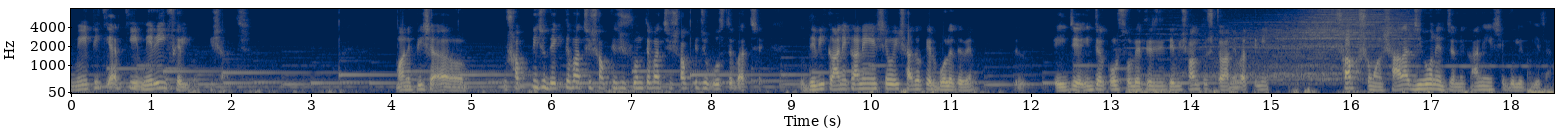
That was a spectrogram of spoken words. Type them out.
মেয়েটিকে আর কি মেরেই ফেলল পিসাচ মানে পিসা সবকিছু দেখতে পাচ্ছে সবকিছু শুনতে পাচ্ছে সবকিছু বুঝতে পারছে। তো দেবী কানে কানে এসে ওই সাধকের বলে দেবেন এই যে ইন্টারকোর্স হলে যদি দেবী সন্তুষ্ট হন এবার তিনি সব সময় সারা জীবনের জন্য কানে এসে বলে দিয়ে যান।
